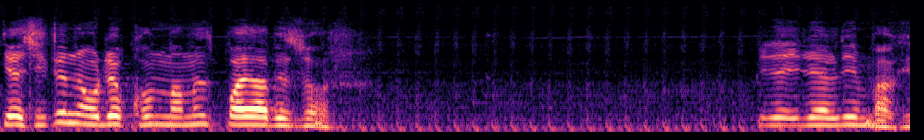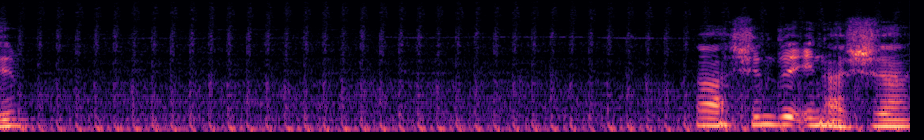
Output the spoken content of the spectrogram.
Gerçekten oraya konmamız bayağı bir zor. Bir de ilerleyeyim bakayım. Ha şimdi in aşağı.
